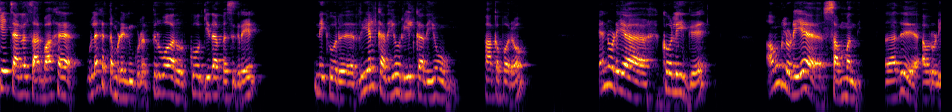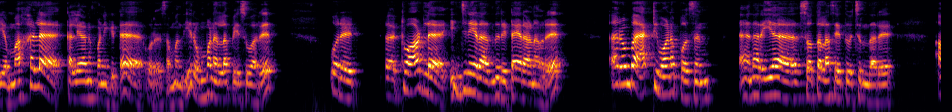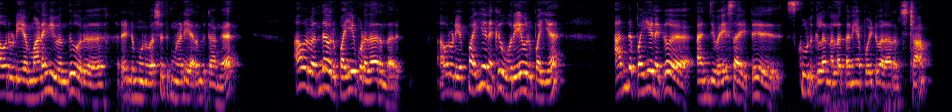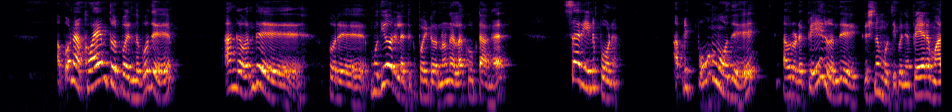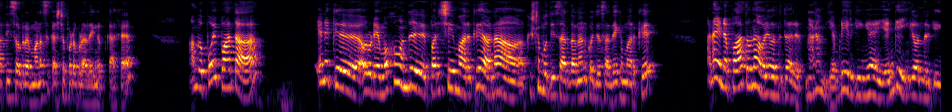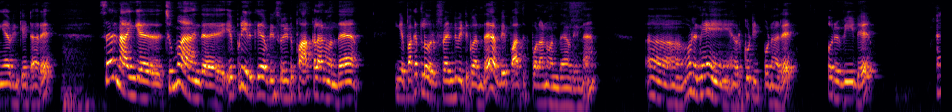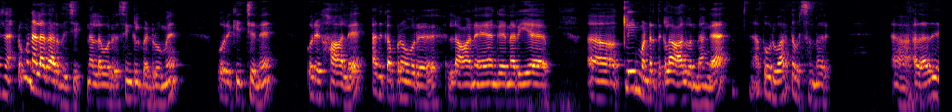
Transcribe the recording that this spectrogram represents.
Decay channel சார்பாக உலகத்தமிழரின் கூட திருவாரூர் கோ கீதா பேசுகிறேன். இன்றைக்கி ஒரு ரியல் கதையும் ரீல் கதையும் பார்க்க போகிறோம் என்னுடைய கொலீகு அவங்களுடைய சம்மந்தி அதாவது அவருடைய மகளை கல்யாணம் பண்ணிக்கிட்ட ஒரு சம்மந்தி ரொம்ப நல்லா பேசுவார். ஒரு ட்வாடில் இன்ஜினியராக இருந்து ரிட்டையர் ஆனவர். ரொம்ப ஆக்டிவான பர்சன் நிறைய சொத்தெல்லாம் சேர்த்து வச்சுருந்தாரு. அவருடைய மனைவி வந்து ஒரு ரெண்டு மூணு வருஷத்துக்கு முன்னாடி இறந்துட்டாங்க. அவர் வந்து அவர் பையன் கூட தான் இருந்தார். அவருடைய பையனுக்கு ஒரே ஒரு பையன். அந்த பையனுக்கு அஞ்சு வயசாயிட்டு ஸ்கூலுக்கெல்லாம் நல்லா தனியாக போயிட்டு வர ஆரம்பிச்சிட்டான். அப்போது நான் கோயம்புத்தூர் போயிருந்தபோது அங்கே வந்து ஒரு முதியோர் இல்லத்துக்கு போயிட்டு வரணும்னு எல்லாம் கூப்பிட்டாங்க. சரின்னு போனேன். அப்படி போகும்போது அவரோட பேர் வந்து கிருஷ்ணமூர்த்தி. கொஞ்சம் பேரை மாற்றி சொல்கிற மனசு கஷ்டப்படக்கூடாதுங்கிறதுக்காக. அங்கே போய் பார்த்தா எனக்கு அவருடைய முகம் வந்து பரிச்சயமாக இருக்குது ஆனால் கிருஷ்ணமூர்த்தி சார் தானான்னு கொஞ்சம் சந்தேகமாக இருக்குது ஆனால் என்னை பார்த்தோன்னே அவரே வந்துட்டார். மேடம் எப்படி இருக்கீங்க? எங்கே இங்கே வந்திருக்கீங்க? அப்படின்னு கேட்டார். சார் நான் இங்கே சும்மா இந்த எப்படி இருக்குது அப்படின்னு சொல்லிட்டு பார்க்கலான்னு வந்தேன். இங்கே பக்கத்தில் ஒரு ஃப்ரெண்டு வீட்டுக்கு வந்தேன். அப்படியே பார்த்துட்டு போகலான்னு வந்தேன் அப்படின்னு உடனே அவர் கூட்டிகிட்டு போனார். ஒரு வீடு. ரொம்ப நல்லா தான் இருந்துச்சு. நல்ல ஒரு சிங்கிள் பெட்ரூமு ஒரு கிச்சனு ஒரு ஹாலு அதுக்கப்புறம் ஒரு லானு அங்கே நிறைய க்ளீன் பண்ணுறதுக்கெல்லாம் ஆள் வந்தாங்க. அப்போ ஒரு வார்த்தை அவர் சொன்னார். அதாவது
